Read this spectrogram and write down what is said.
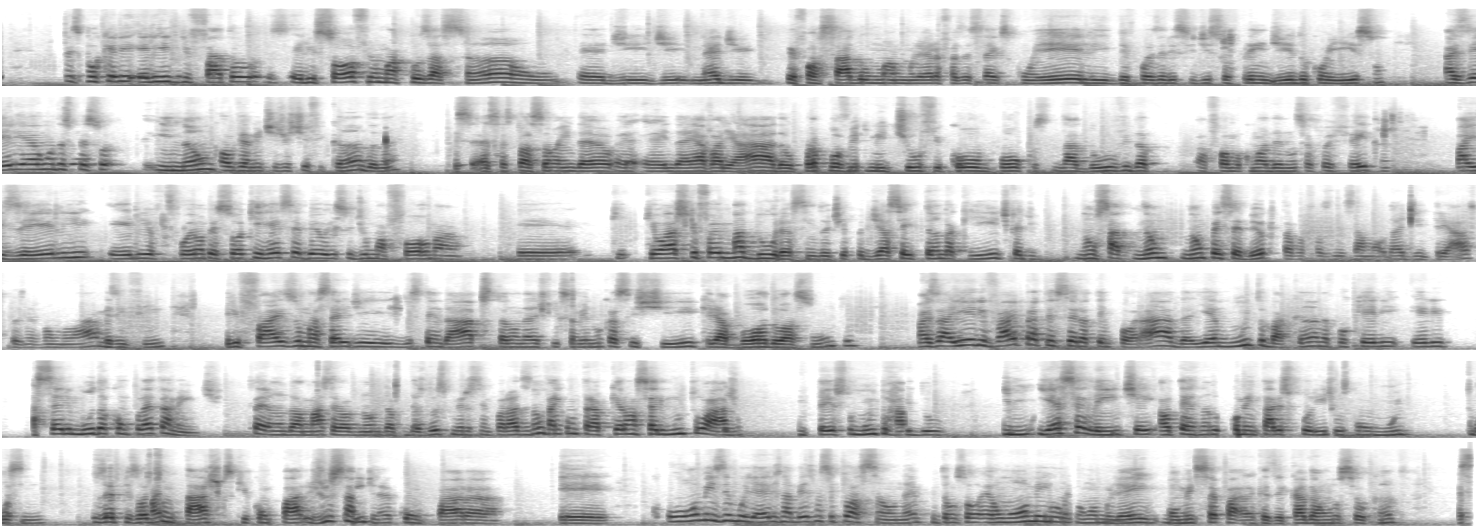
porque ele, ele, de fato, ele sofre uma acusação é, de, de, né, de ter forçado uma mulher a fazer sexo com ele, depois ele se diz surpreendido com isso. Mas ele é uma das pessoas, e não, obviamente, justificando, né? Essa situação ainda é, é- ainda é avaliada, o próprio movimento Me Too ficou um pouco na dúvida a forma como a denúncia foi feita. Mas ele, ele foi uma pessoa que recebeu isso de uma forma é, que, que eu acho que foi madura, assim, do tipo de aceitando a crítica, de não sabe, não, não percebeu que estava fazendo essa maldade entre aspas, né? Vamos lá, mas enfim, ele faz uma série de, de stand-ups, tá no Netflix também nunca assisti, que ele aborda o assunto. Mas aí ele vai para a terceira temporada e é muito bacana porque ele, ele a série muda completamente. Esperando a Master of None da- das duas primeiras temporadas não vai encontrar porque era uma série muito ágil, um texto muito rápido, e, e excelente, alternando comentários políticos com muito assim, os episódios fantásticos que compara, justamente, né, compara é, homens e mulheres na mesma situação, né? Então só é um homem e uma mulher em momentos separados, quer dizer, cada um no seu canto,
